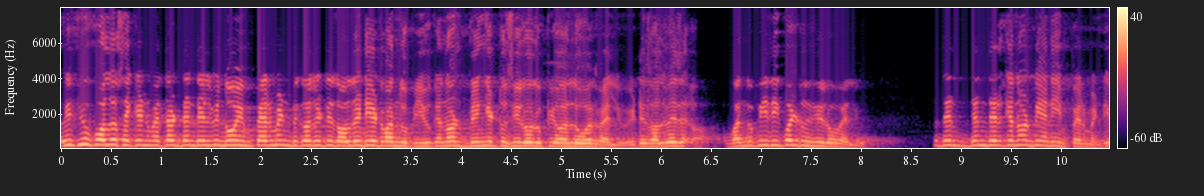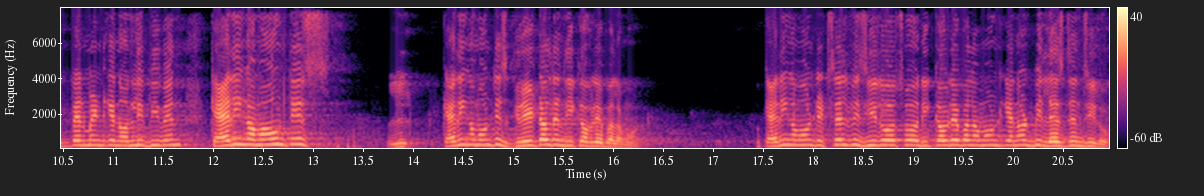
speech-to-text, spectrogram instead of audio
If you follow second method, then there will be no impairment because it is already at one rupee. You cannot bring it to zero rupee or lower value. It is always uh, one rupee is equal to zero value. So then, then there cannot be any impairment. Impairment can only be when carrying amount is carrying amount is greater than recoverable amount. So carrying amount itself is zero, so recoverable amount cannot be less than zero.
